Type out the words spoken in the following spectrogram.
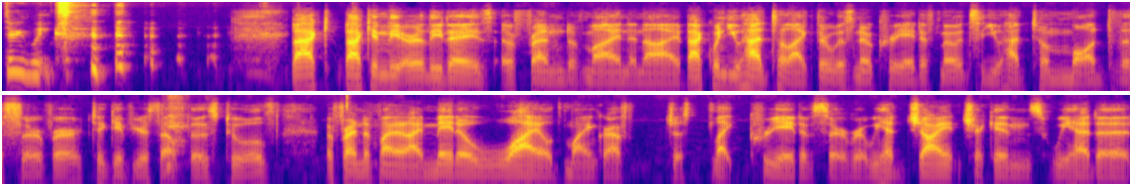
three weeks back back in the early days a friend of mine and i back when you had to like there was no creative mode so you had to mod the server to give yourself those tools a friend of mine and i made a wild minecraft just like creative server. We had giant chickens we had a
